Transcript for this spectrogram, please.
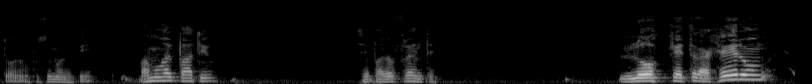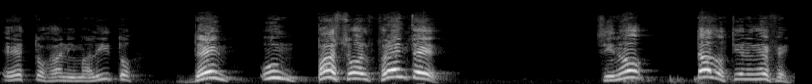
Todos nos pusimos de pie. Vamos al patio se paró frente. Los que trajeron estos animalitos, den un paso al frente. Si no, todos tienen F.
